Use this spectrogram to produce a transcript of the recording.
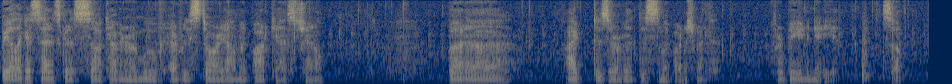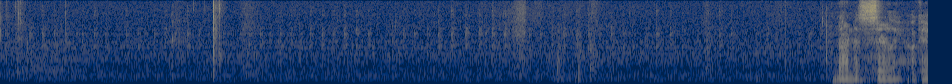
But yeah, like I said, it's gonna suck having to remove every story on my podcast channel. But uh I deserve it. This is my punishment for being an idiot. So Not necessarily. Okay.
